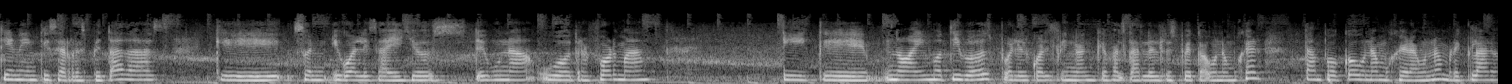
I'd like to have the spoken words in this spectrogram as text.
tienen que ser respetadas, que son iguales a ellos de una u otra forma y que no hay motivos por el cual tengan que faltarle el respeto a una mujer, tampoco una mujer a un hombre, claro.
